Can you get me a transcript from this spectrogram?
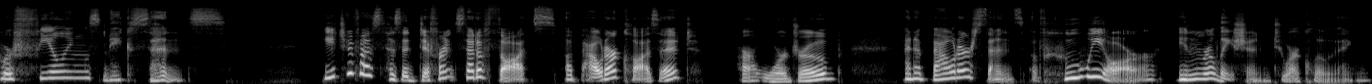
your feelings make sense. Each of us has a different set of thoughts about our closet, our wardrobe, and about our sense of who we are in relation to our clothing.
